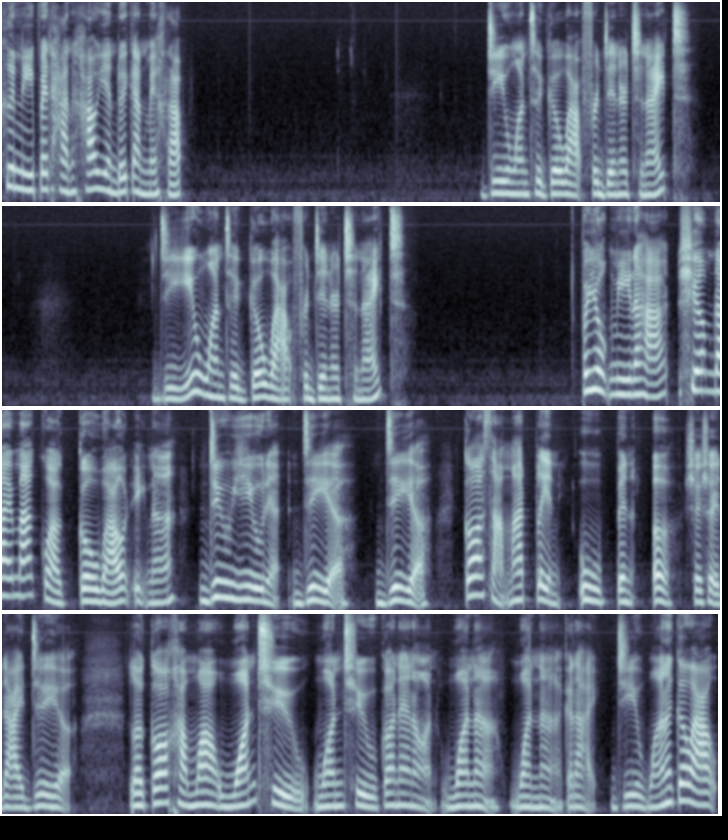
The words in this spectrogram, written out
คืนนี้ไปทานข้าวเย็นด้วยกันไหมครับ Do you want to go out for dinner tonight Do you want to go out for dinner tonight ประโยคนี้นะคะ เชื่อมได้มากกว่า go out อีกนะ do you เนี่ย dear dear ก็สามารถเปลี่ยน u เป็นเออเฉยๆได้ dear แล้วก็คำว่า want to want to ก็แน่นอน wanna wanna ก็ได้ do you wanna go out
